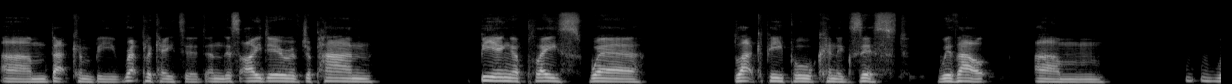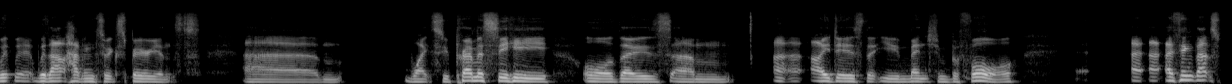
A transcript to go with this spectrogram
um, that can be replicated, and this idea of Japan being a place where Black people can exist without um, w- without having to experience um, white supremacy or those um, uh, ideas that you mentioned before, I, I, think that's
